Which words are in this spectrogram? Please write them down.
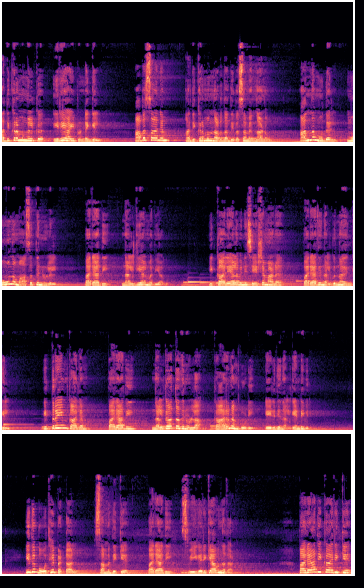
അതിക്രമങ്ങൾക്ക് ഇരയായിട്ടുണ്ടെങ്കിൽ അവസാനം അതിക്രമം നടന്ന ദിവസം എന്നാണോ അന്ന് മുതൽ മൂന്ന് മാസത്തിനുള്ളിൽ പരാതി നൽകിയാൽ മതിയാകും. ഇക്കാലയളവിന് ശേഷമാണ് പരാതി നൽകുന്നതെങ്കിൽ ഇത്രയും കാലം പരാതി നൽകാത്തതിനുള്ള കാരണം കൂടി എഴുതി നൽകേണ്ടി വരും. ഇത് ബോധ്യപ്പെട്ടാൽ സമിതിക്ക് പരാതി സ്വീകരിക്കാവുന്നതാണ്. പരാതിക്കാരിക്ക്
